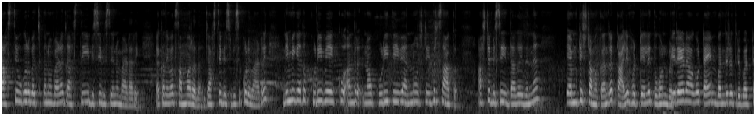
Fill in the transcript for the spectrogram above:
ಜಾಸ್ತಿ ಉಗುರು ಬೆಚ್ಚಗೂ ಬೇಡ, ಜಾಸ್ತಿ ಬಿಸಿ ಬಿಸಿನೂ ಬೇಡ ರೀ. ಯಾಕಂದ್ರೆ ಇವಾಗ ಸಮ್ಮರ್ ಅದ, ಜಾಸ್ತಿ ಬಿಸಿ ಬಿಸಿ ಕುಡಿಬೇಡ್ರಿ. ನಿಮಗೆ ಅದು ಕುಡಿಬೇಕು ಅಂದ್ರೆ ನಾವು ಕುಡಿತೀವಿ ಅನ್ನೋಷ್ಟು ಇದ್ರೆ ಸಾಕು. ಅಷ್ಟು ಬಿಸಿ ಇದ್ದಾಗ ಇದನ್ನು ಎಂಟಿ ಸ್ಟಮಕ್ ಅಂದರೆ ಖಾಲಿ ಹೊಟ್ಟೆಯಲ್ಲಿ ತೊಗೊಂಡ್ಬಿಡಿ ಪಿರಿಯಡ್ ಆಗೋ ಟೈಮ್ ಬಂದಿರುತ್ತೆ ರೀ ಬಟ್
